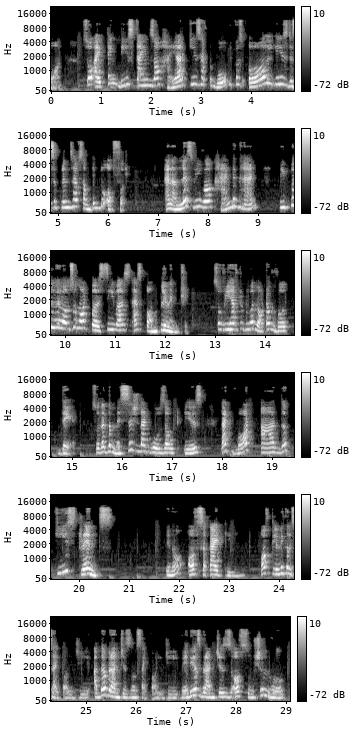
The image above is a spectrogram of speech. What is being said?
on. So I think these kinds of hierarchies have to go because all these disciplines have something to offer. And unless we work hand in hand, people will also not perceive us as complementary. So we have to do a lot of work there. So that the message that goes out is that what are the key strengths you know of psychiatry of clinical psychology other branches of psychology various branches of social work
